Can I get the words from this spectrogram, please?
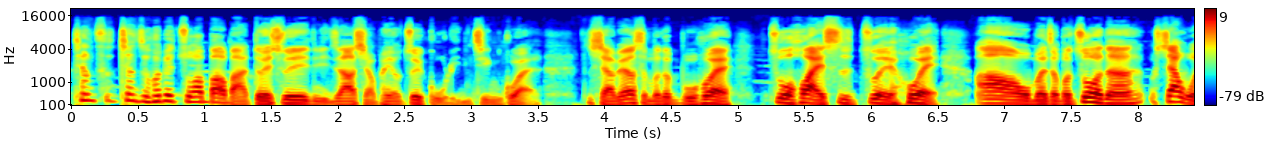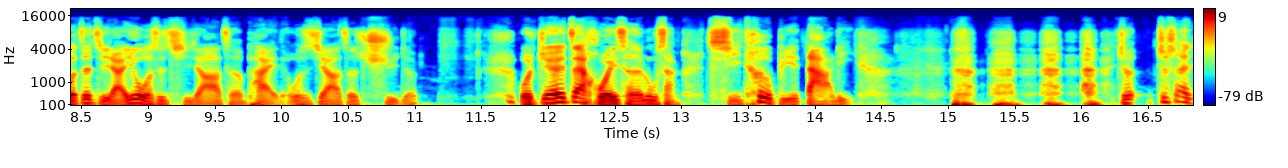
这样子这样子会被抓包吧？对，所以你知道小朋友最古灵精怪，小朋友什么都不会，做坏事最会啊！我们怎么做呢？像我自己啊，因为我是骑脚踏车派的，我是脚踏车去的，我觉得在回程的路上骑特别大力，就就算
